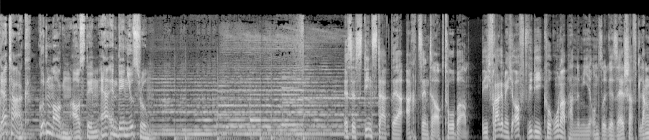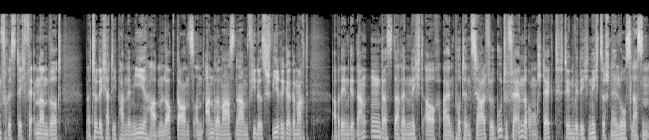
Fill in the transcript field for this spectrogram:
Der Tag. Guten Morgen aus dem RND Newsroom. Es ist Dienstag, der 18. Oktober. Ich frage mich oft, wie die Corona-Pandemie unsere Gesellschaft langfristig verändern wird. Natürlich hat die Pandemie, haben Lockdowns und andere Maßnahmen vieles schwieriger gemacht, aber den Gedanken, dass darin nicht auch ein Potenzial für gute Veränderungen steckt, den will ich nicht so schnell loslassen.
